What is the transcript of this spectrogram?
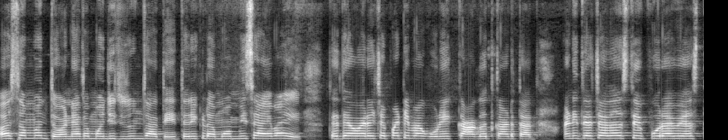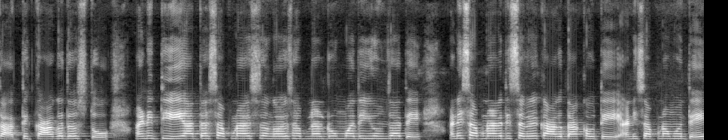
असं म्हणतो. आणि आता म्हणजे तिथून जाते. तर इकडं मम्मी साहेब आहे. त्या देवाऱ्याच्या पाठीमागून एक कागद काढतात. आणि त्याच्यातच ते पुरावे असतात. ते कागद असतो. आणि ती आता सपना संग सपना रूममध्ये घेऊन जाते. आणि सपनाला ती सगळे कागद दाखवते. आणि सपना म्हणते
